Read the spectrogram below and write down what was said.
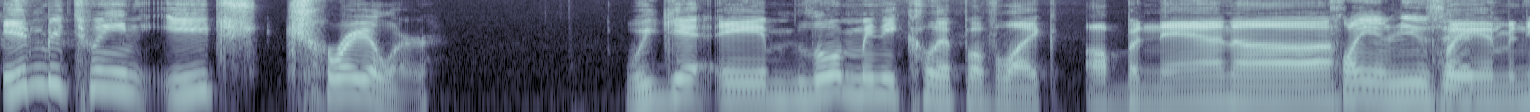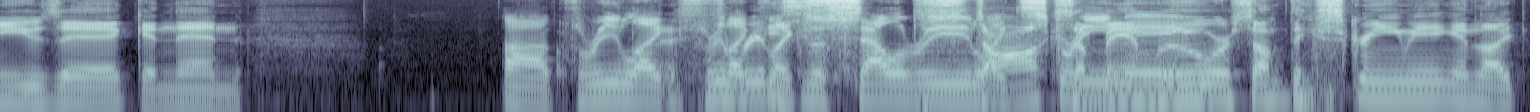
in between each trailer, we get a little mini clip of like a banana Playing music, playing music, and then uh, three like three, like three, pieces of celery, like screaming. of bamboo or something screaming, and like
